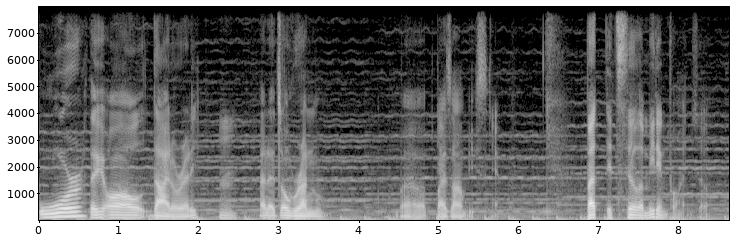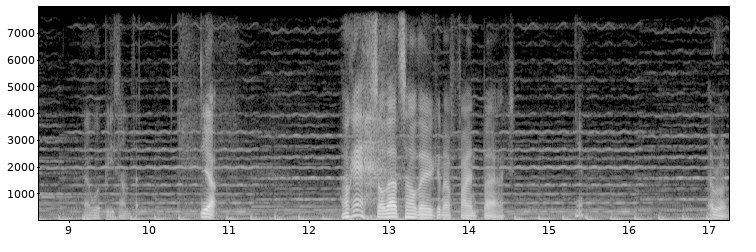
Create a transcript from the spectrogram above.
or they all died already, Hmm. and it's overrun uh, by zombies. But it's still a meeting point, so that would be something. Yeah. Okay. So that's how they're gonna find back. Yeah. Everyone.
